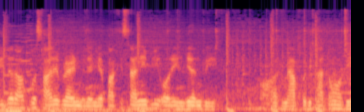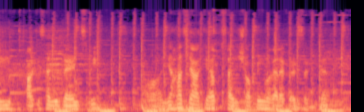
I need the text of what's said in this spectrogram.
इधर आपको सारे ब्रांड मिलेंगे, पाकिस्तानी भी और इंडियन भी। और मैं आपको दिखाता हूँ अभी पाकिस्तानी ब्रांड्स भी। और यहाँ से आके आप सारी शॉपिंग वगैरह कर सकते हैं।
